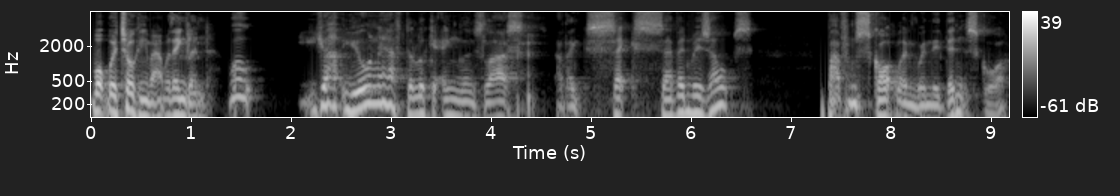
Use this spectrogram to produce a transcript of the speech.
what we're talking about with England? Well, you you only have to look at England's last, I think, six, seven results. Apart from Scotland, when they didn't score,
